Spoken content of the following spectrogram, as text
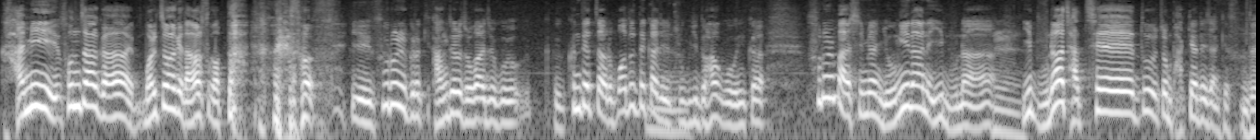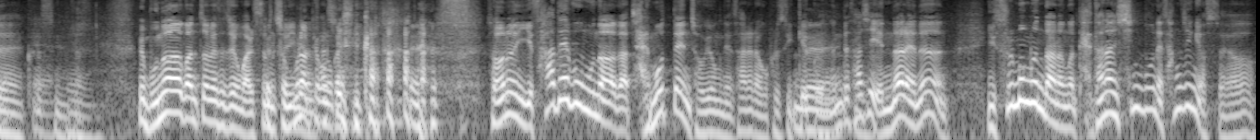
감히 손자가 멀쩡하게 나갈 수가 없다. 그래서 이 술을 그렇게 강제로 줘가지고 그 큰 대자로 뻗을 때까지 주기도 하고, 그러니까 술을 마시면 용인하는 이 문화, 이 문화 자체도 좀 바뀌어야 되지 않겠습니까? 네, 그렇습니다. 그 문화 관점에서 제가 그렇죠. 말씀드리면 사실 문화평론가시니까. 저는 이게 사대부 문화가 잘못된 적용된 사례라고 볼 수 있겠거든요. 네. 근데 사실 옛날에는 이 술 먹는다는 건 대단한 신분의 상징이었어요.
